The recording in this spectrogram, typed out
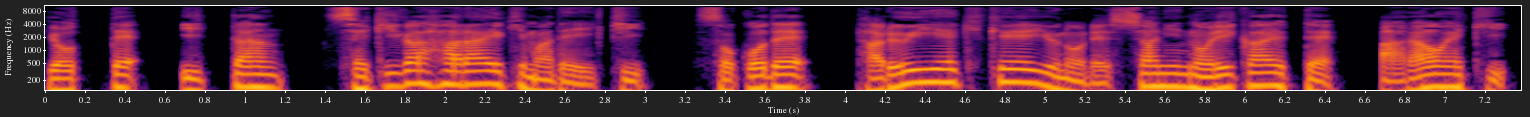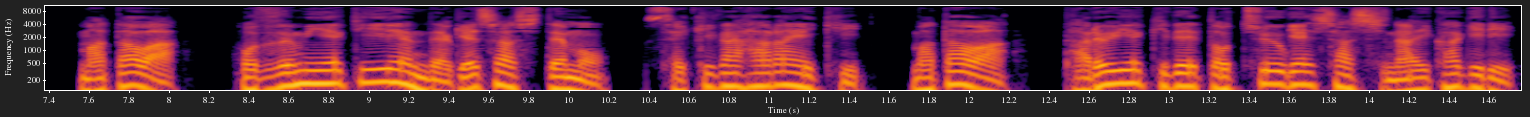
よって、一旦、関ヶ原駅まで行き、そこで、樽井駅経由の列車に乗り換えて、荒尾駅、または、穂積駅園で下車しても、関ヶ原駅、または、樽井駅で途中下車しない限り、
